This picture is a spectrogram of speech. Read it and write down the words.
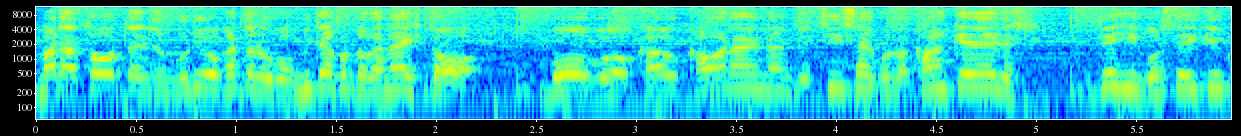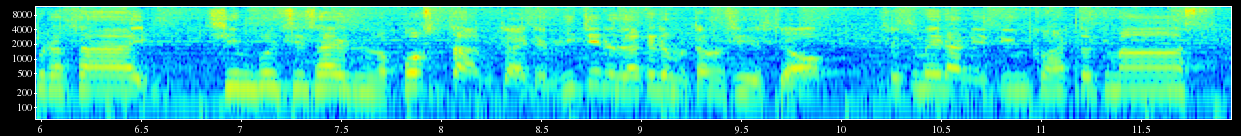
まだ当店の無料カタログを見たことがない人、防具を買う買わないなんて小さいことは関係ないです。ぜひご請求ください。新聞紙サイズのポスターみたいで見てるだけでも楽しいですよ説明欄にリンク貼っておきます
